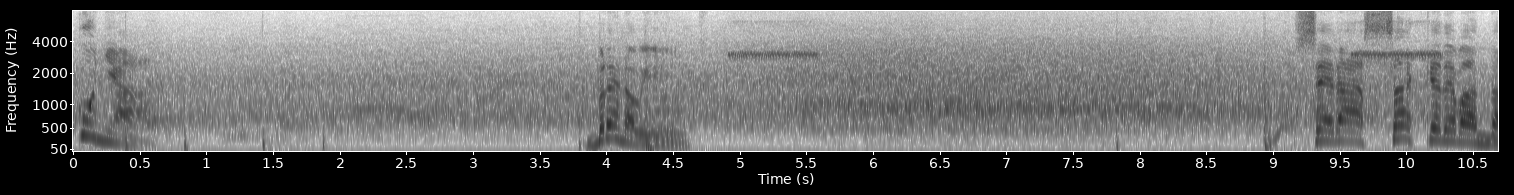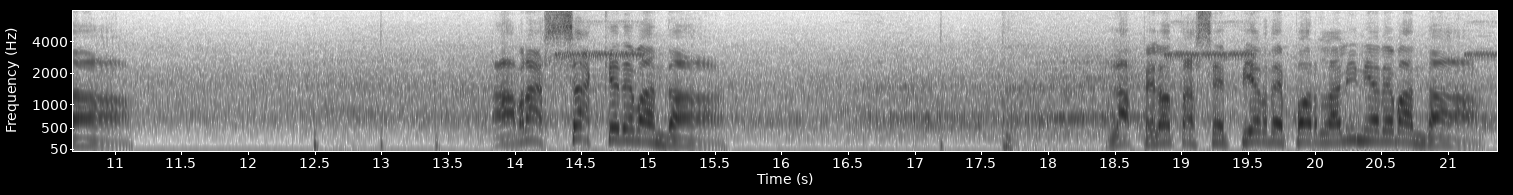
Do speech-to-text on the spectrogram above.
Acuña. Brenovic. Será saque de banda. Habrá saque de banda. La pelota se pierde por la línea de banda.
